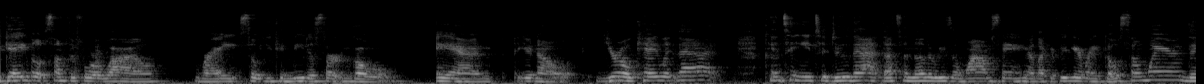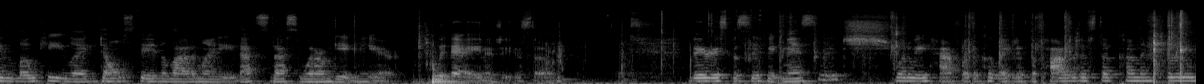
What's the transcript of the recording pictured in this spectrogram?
gave up something for a while right? So you can meet a certain goal and you know you're okay with that, continue to do that. That's another reason why I'm saying here, like if you're getting ready to go somewhere, then low key, like don't spend a lot of money. That's that's what I'm getting here with that energy. So very specific message. What do we have for the collective? The positive stuff coming through.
